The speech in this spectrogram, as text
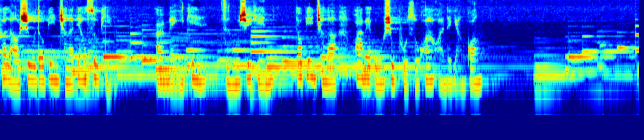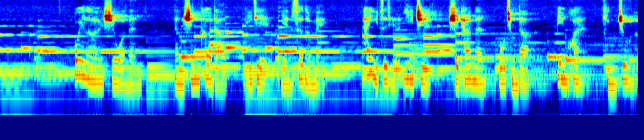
棵老树都变成了雕塑品。而每一片紫木须田，都变成了化为无数朴素花环的阳光。为了使我们能深刻地理解颜色的美，他以自己的意志使它们无穷的变换停住了。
